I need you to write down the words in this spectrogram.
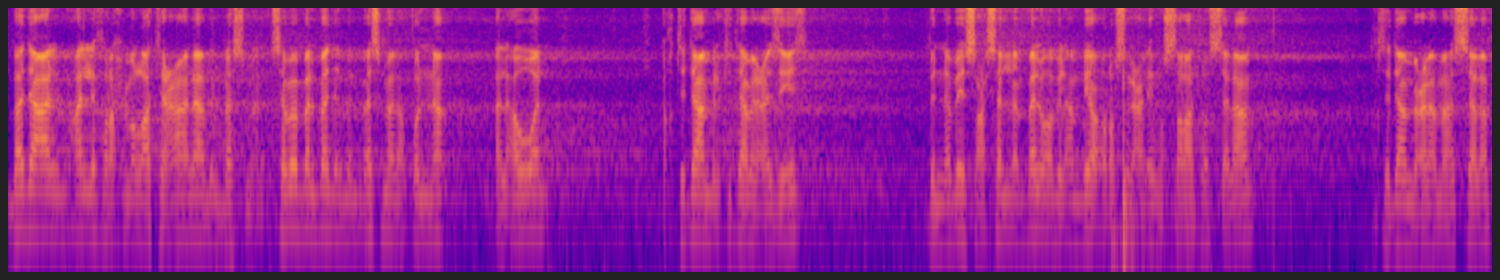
بدأ المؤلف رحمه الله تعالى بالبسملة. سبب البدء بالبسملة قلنا الأول اقتداء بالكتاب العزيز. بالنبي صلى الله عليه وسلم بل وبالأنبياء والرسل عليهم الصلاة والسلام اقتداء بعلماء السلف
